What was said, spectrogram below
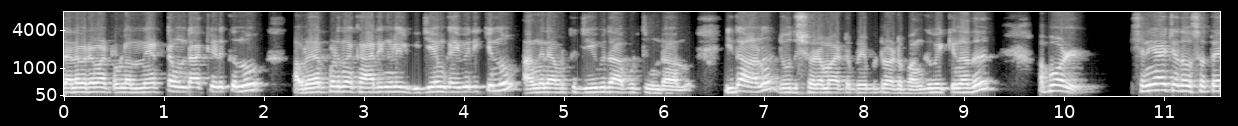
ധനപരമായിട്ടുള്ള നേട്ടം ഉണ്ടാക്കിയെടുക്കുന്നു. അവർ ഏർപ്പെടുന്ന കാര്യങ്ങളിൽ വിജയം കൈവരിക്കുന്നു. അങ്ങനെ അവർക്ക് ജീവിത അഭിവൃദ്ധി ഉണ്ടാകുന്നു. ഇതാണ് ജ്യോതിഷപരമായിട്ട് പ്രിയപ്പെട്ടവരായിട്ട് പങ്കുവെക്കുന്നത് അപ്പോൾ ശനിയാഴ്ച ദിവസത്തെ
